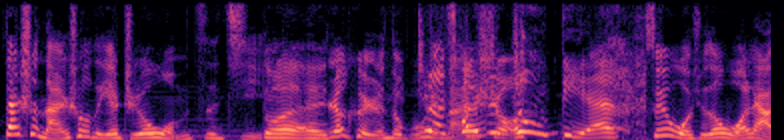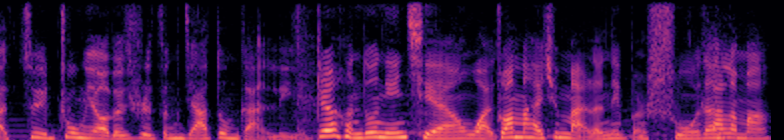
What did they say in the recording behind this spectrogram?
但是难受的也只有我们自己，对，任何人都不会难受这才是重。点。所以我觉得我俩最重要的就是增加钝感力。这很多年前我专门还去买了那本书，看了吗？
